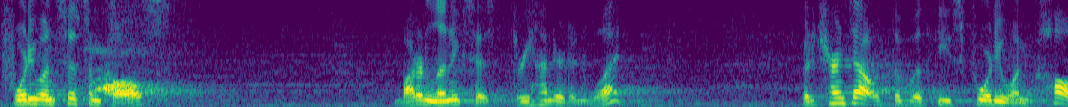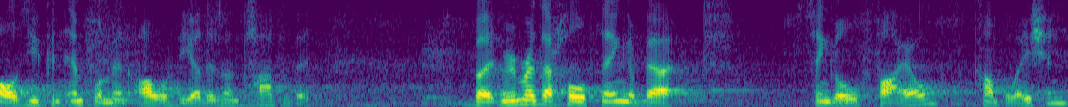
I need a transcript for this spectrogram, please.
41 system calls. Modern Linux has 300 and what? But it turns out with, the, with these 41 calls, you can implement all of the others on top of it. But remember that whole thing about single file compilation?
